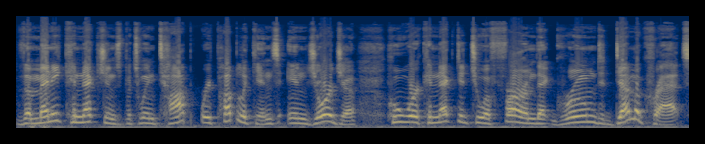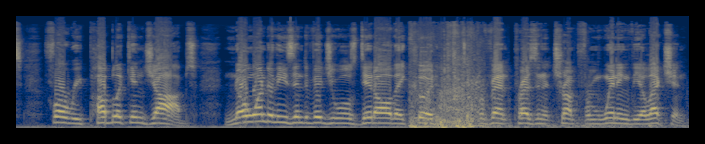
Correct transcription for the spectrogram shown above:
the many connections between top Republicans in Georgia who were connected to a firm that groomed Democrats for Republican jobs. No wonder these individuals did all they could to prevent President Trump from winning the election.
